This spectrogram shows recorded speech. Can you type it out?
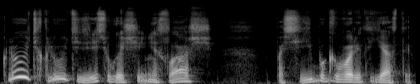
«Клюйте, клюйте, здесь угощение слаще». «Спасибо», — говорит ястреб.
